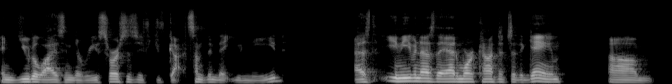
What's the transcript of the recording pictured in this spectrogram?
and utilizing the resources if you've got something that you need. As and even as they add more content to the game, um,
